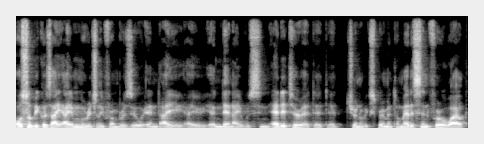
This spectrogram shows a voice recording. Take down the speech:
also because I, I am originally from Brazil and I, I, and then I was an editor at, at, at, Journal of Experimental Medicine for a while.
